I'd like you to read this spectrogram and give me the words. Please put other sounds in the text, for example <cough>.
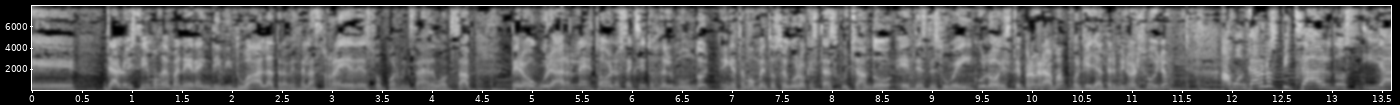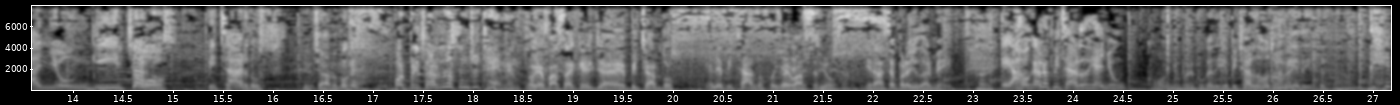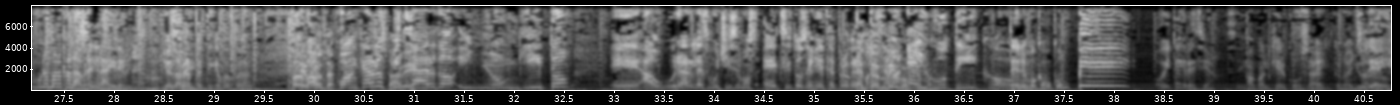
Eh, ya lo hicimos de manera individual a través de las redes o por mensaje de WhatsApp, pero augurarles todos los éxitos del mundo. En este momento seguro que está escuchando eh, desde su vehículo este programa, porque ya terminó el suyo. A Juan Carlos Pichardos y a Ñonguito. Pichardos. Pichardos. Porque Por Pichardos Entertainment. Lo que pasa es que él ya es Pichardos. él es Pichardo, fue ya Sebastios. empresa. Gracias por ayudarme ahí. Ay. Eh, a Juan Carlos Pichardos y a Ñon... Coño, pero ¿por qué dije Pichardos otra vez? Dije una mala palabra en el aire. Yo la Sí. repetí que fue peor. pero Vamos. ta- Juan Carlos. Pichardo y Ñonguito, eh, augurarles muchísimos éxitos en este programa Esto que se llama El. Gutico. Tenemos como que un pi. Oíste, Grecia, para cualquier cosa, ¿eh? que nos ayude ahí.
